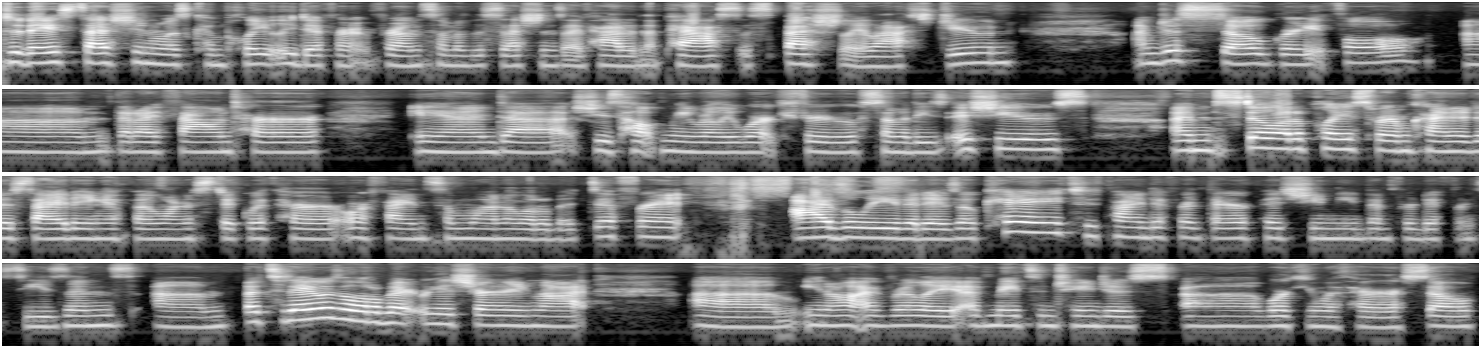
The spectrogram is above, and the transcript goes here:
today's session was completely different from some of the sessions I've had in the past, especially last June. I'm just so grateful um, that I found her and uh, she's helped me really work through some of these issues. I'm still at a place where I'm kind of deciding if I want to stick with her or find someone a little bit different. I believe it is okay to find different therapists, you need them for different seasons. Um, but today was a little bit reassuring that. Um, you know, I've really I've made some changes uh, working with her. So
